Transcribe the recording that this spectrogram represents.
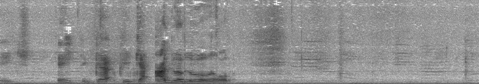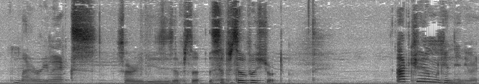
H, H, H, H, H, H, H, H, little. my remix. Sorry, this is episode. This episode was short. Actually, I'm gonna continue it.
